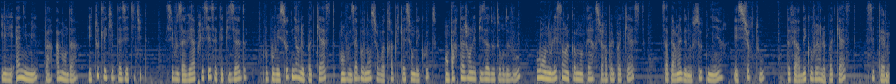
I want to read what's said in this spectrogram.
Il est animé par Amanda et toute l'équipe d'Asiatitude. Si vous avez apprécié cet épisode, Vous pouvez soutenir le podcast en vous abonnant sur votre application d'écoute, en partageant l'épisode autour de vous ou en nous laissant un commentaire sur Apple Podcast. Ça permet de nous soutenir et surtout de faire découvrir le podcast, ses thèmes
